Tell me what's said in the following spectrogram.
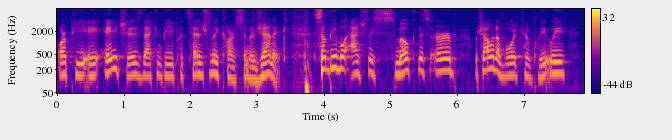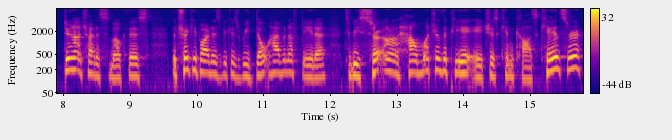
or PAHs that can be potentially carcinogenic. Some people actually smoke this herb, which I would avoid completely. Do not try to smoke this. The tricky part is because we don't have enough data to be certain on how much of the PAHs can cause cancer,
